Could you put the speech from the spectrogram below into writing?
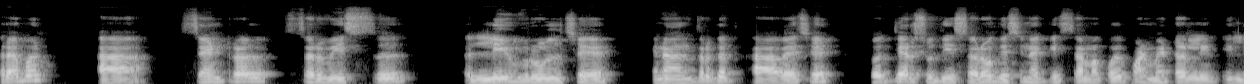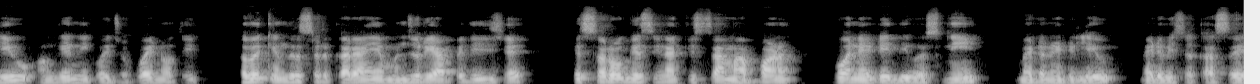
બરાબર? આ સેન્ટ્રલ સર્વિસ લીવ રૂલ છે, એના અંતર્ગત આ આવે છે. તો અત્યાર સુધી સરોગેસીના કિસ્સામાં કોઈ પણ મેટરલિટી લીવ અંગેની કોઈ જોગવાઈ નહોતી. હવે કેન્દ્ર સરકારે અહીંયા મંજૂરી આપી દીધી છે કે સરોગેસીના કિસ્સામાં પણ વન એટી દિવસની મેટર્નિટી લીવ મેળવી શકાશે.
